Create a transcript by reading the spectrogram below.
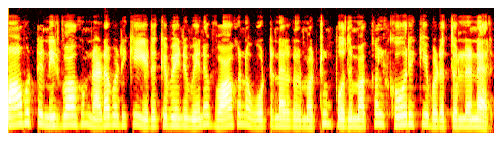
மாவட்ட நிர்வாகம் நடவடிக்கை எடுக்க வேண்டும் என வாகன ஓட்டுநர்கள் மற்றும் பொதுமக்கள் கோரிக்கை விடுத்துள்ளனர்.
